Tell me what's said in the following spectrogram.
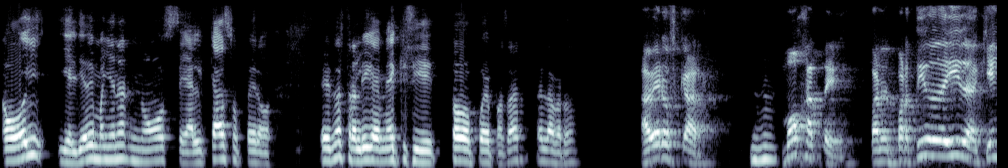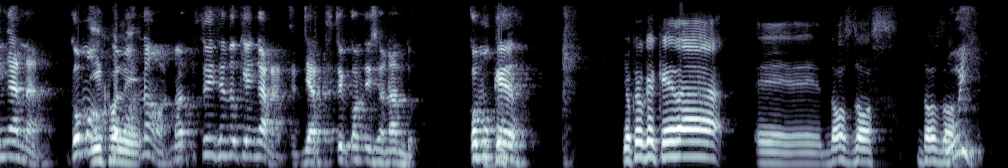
hoy y el día de mañana no sea el caso, pero es nuestra Liga MX y todo puede pasar, es la verdad. A ver, Oscar, mójate para el partido de ida, ¿quién gana? ¿Cómo? Híjole. No, no te estoy diciendo quién gana, ya te estoy condicionando. ¿Cómo queda? Yo creo que queda 2-2. Eh, 2-2. Uy.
